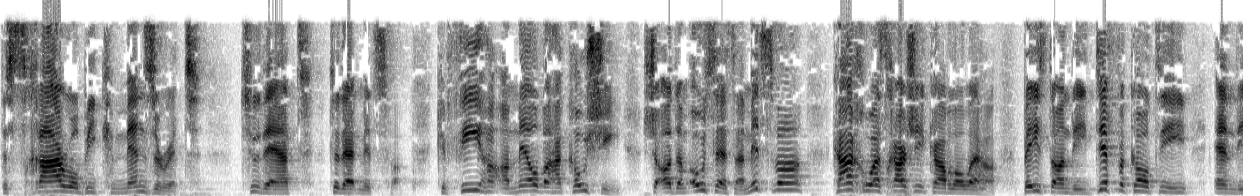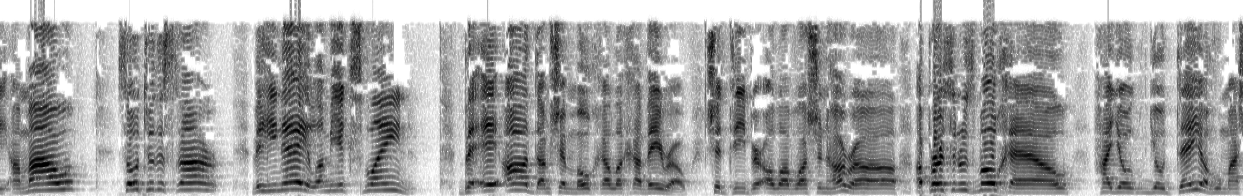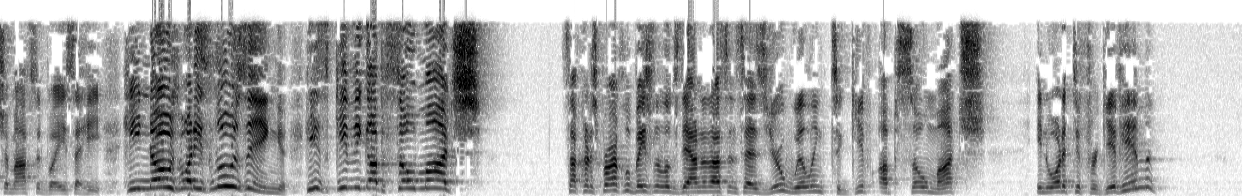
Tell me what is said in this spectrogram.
the schar will be commensurate to that to that mitzvah. Kefi ha'amel v'hakoshi she'adam oses ha-mitzvah kachu aschar aleha. Based on the difficulty and the amal, so to the schar. V'hinei, let me explain. A person who's mochel he knows what he's losing. He's giving up so much. Sakadosh Baruch basically looks down at us and says, "You're willing to give up so much in order to forgive him,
